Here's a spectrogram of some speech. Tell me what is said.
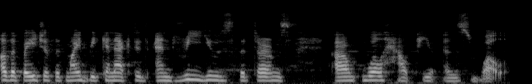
other pages that might be connected and reuse the terms um, will help you as well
